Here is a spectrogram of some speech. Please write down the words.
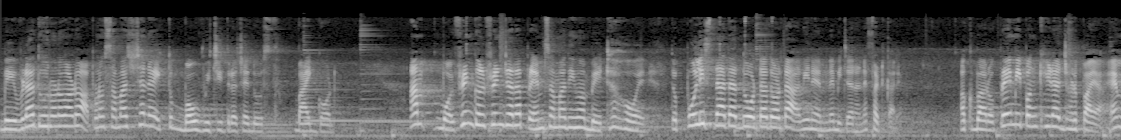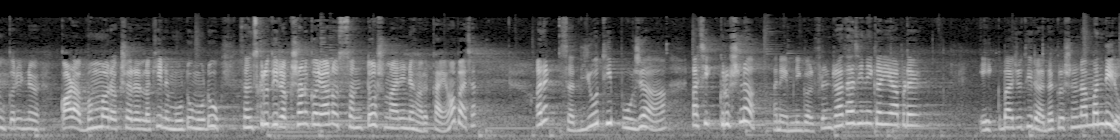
બેવડા ધોરણવાળો આપણો સમાજ છે ને, એક તો બહુ વિચિત્ર છે દોસ્ત બાય ગોડ આમ બોયફ્રેન્ડ ગર્લફ્રેન્ડ જરા પ્રેમ સમાધિમાં બેઠા હોય, તો પોલીસ દાદા દોડતા દોડતા આવીને એમને બિચારાને ફટકારે. અખબારો, પ્રેમી પંખીડા ઝડપાયા, એમ કરીને કાળા ભમ્મર અક્ષરે લખીને મોટું મોટું સંસ્કૃતિ રક્ષણ કર્યાનો સંતોષ મારીને હરખાય, હો પાછા. અને સદીઓથી પૂજા, પાછી કૃષ્ણ અને એમની ગર્લફ્રેન્ડ રાધાજીની કરીએ આપણે. એક બાજુથી રાધાકૃષ્ણના મંદિરો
